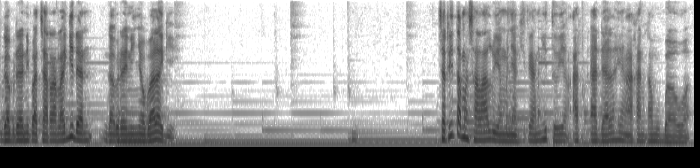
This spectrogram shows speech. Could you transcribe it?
gak berani pacaran lagi dan gak berani nyoba lagi. Cerita masa lalu yang menyakitkan itu yang adalah yang akan kamu bawa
